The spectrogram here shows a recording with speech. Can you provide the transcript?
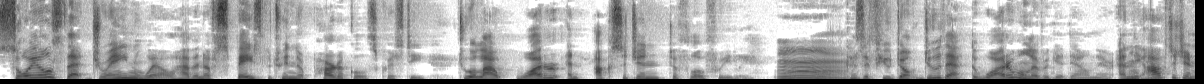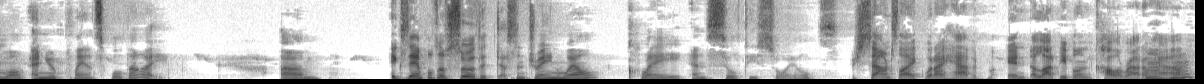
Soils that drain well have enough space between their particles, Christy, to allow water and oxygen to flow freely. Mm. Because if you don't do that, the water will never get down there, and the oxygen won't, and your plants will die. Um, examples of soil that doesn't drain well clay and silty soils. Which sounds like what I have in a lot of people in Colorado Mhm. have.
